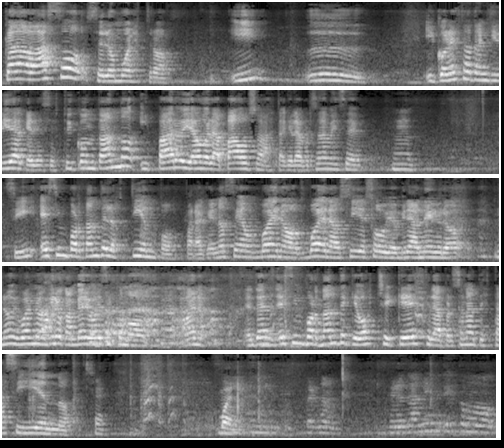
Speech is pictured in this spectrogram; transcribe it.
cada vaso se lo muestro. Y, uh, y con esta tranquilidad que les estoy contando, y paro y hago la pausa hasta que la persona me dice, "Mm". ¿sí? Es importante los tiempos, para que no sean, bueno, bueno, sí, es obvio, mira, negro. No, igual no quiero cambiar, y vos decís como, bueno. Entonces es importante que vos cheques que la persona te está siguiendo. Sí. Bueno. Y, perdón, pero también es como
